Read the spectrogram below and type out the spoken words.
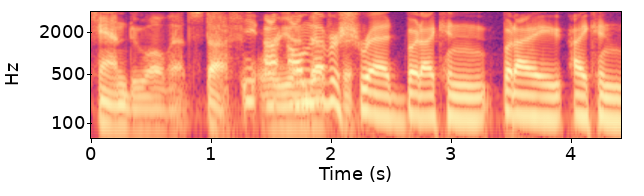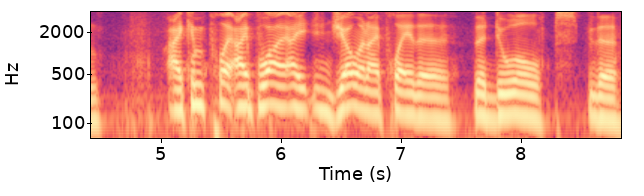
can do all that stuff. Yeah, or you I, will never with- shred, but I can. But I, I can. I can play. I, well, I Joe and I play the the dual the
